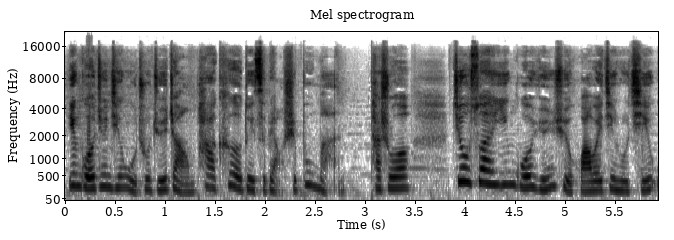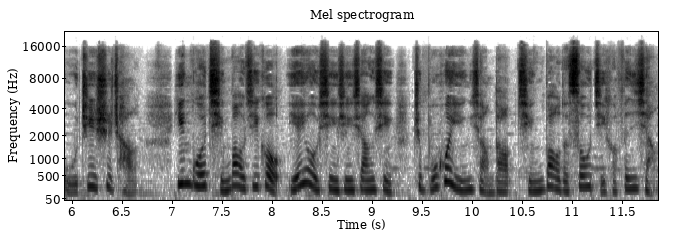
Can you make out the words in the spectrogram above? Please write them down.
英国军情五处局长帕克对此表示不满。他说：“就算英国允许华为进入其 5G 市场，英国情报机构也有信心相信这不会影响到情报的搜集和分享。”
